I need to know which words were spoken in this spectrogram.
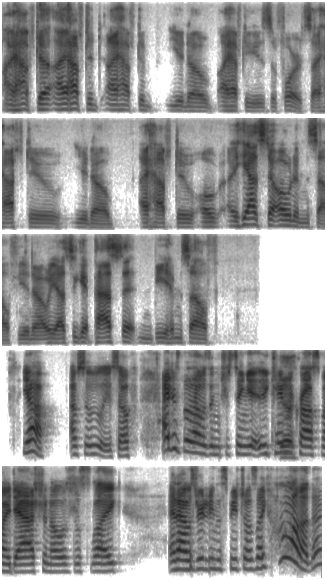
I have to I have to I have to you know I have to use the force. I have to you know I have to own, he has to own himself, you know. He has to get past it and be himself. Yeah, absolutely. So I just thought that was interesting. It, it came yeah. across my dash, and I was just like, and I was reading the speech. I was like, huh, that,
